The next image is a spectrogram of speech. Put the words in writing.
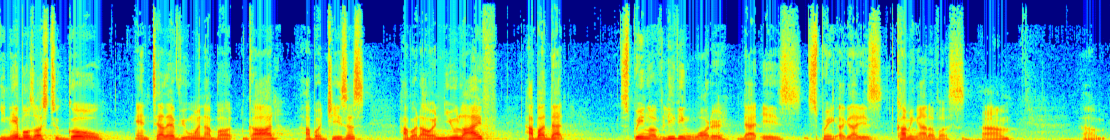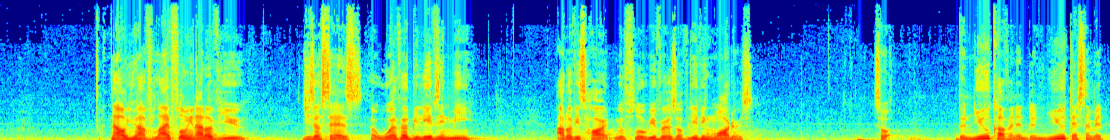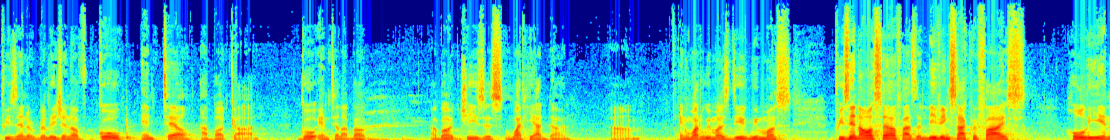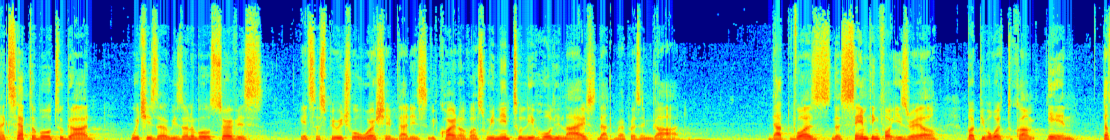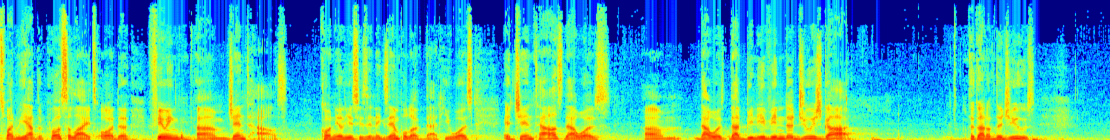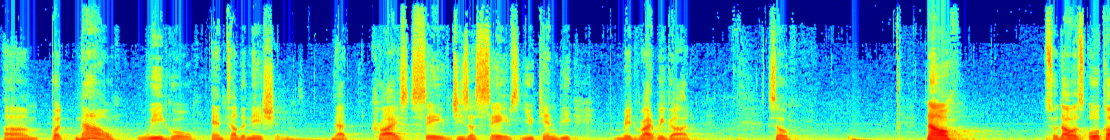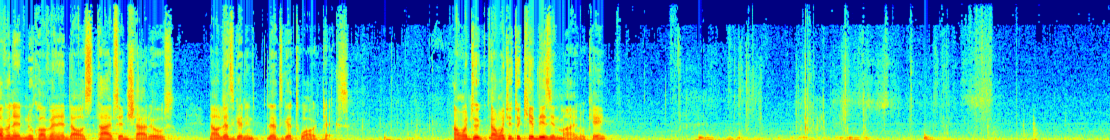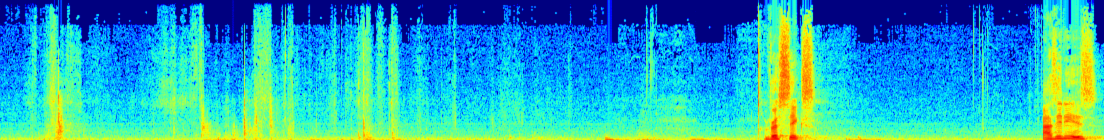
enables us to go and tell everyone about God, about Jesus, about our new life, about that spring of living water that is spring that is coming out of us. Um, um, now you have life flowing out of you. Jesus says, uh, Whoever believes in me, out of his heart will flow rivers of living waters. So, the new covenant, the New Testament present a religion of go and tell about God. Go and tell about, about Jesus, what he had done. Um, and what we must do, we must present ourselves as a living sacrifice, holy and acceptable to God, which is a reasonable service it's a spiritual worship that is required of us. We need to live holy lives that represent God. That was the same thing for Israel, but people were to come in. That's why we have the proselytes or the fearing um, Gentiles. Cornelius is an example of that. He was a Gentile that was um, that was that believed in the Jewish God, the God of the Jews. Um, but now we go and tell the nation that Christ saves, Jesus saves. You can be made right with God. So, now, so that was Old Covenant, New Covenant, that was types and shadows. Now let's get in, let's get to our text. I want, to, I want you to keep this in mind, okay? Verse 6 As it is,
